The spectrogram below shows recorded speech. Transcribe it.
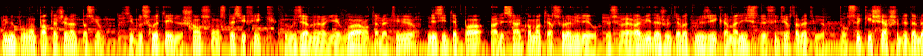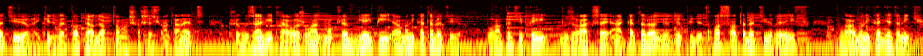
plus nous pouvons partager notre passion. Si vous souhaitez une chanson spécifique que vous aimeriez voir en tablature, n'hésitez pas à laisser un commentaire sous la vidéo. Je serai ravi d'ajouter votre musique à ma liste de futures tablatures. Pour ceux qui cherchent des tablatures et qui ne veulent pas perdre leur temps à chercher sur internet, je vous invite à rejoindre mon club VIP Harmonica Tablature. Pour un petit prix, vous aurez accès à un catalogue de plus de 300 tablatures et riffs pour harmonica diatonique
